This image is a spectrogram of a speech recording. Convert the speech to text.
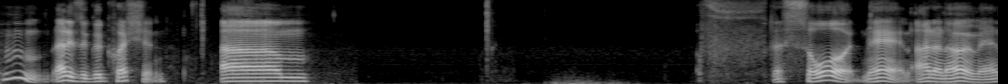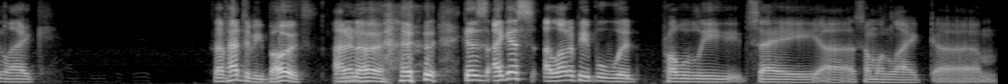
Hmm, that is a good question. Um. The sword, man. I don't know, man. Like, I've had to be both. I don't know, because I guess a lot of people would probably say uh, someone like um,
